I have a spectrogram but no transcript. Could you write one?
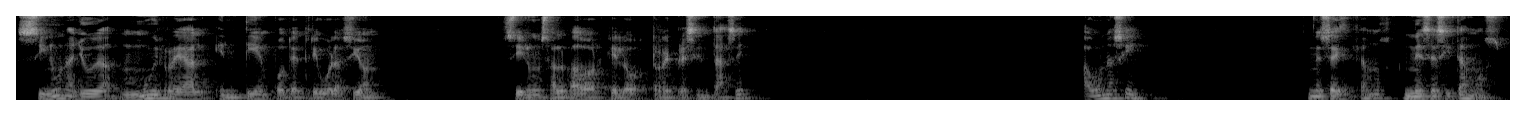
sin una ayuda muy real en tiempos de tribulación? Sin un Salvador que lo representase? Aún así, necesitamos, necesitamos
